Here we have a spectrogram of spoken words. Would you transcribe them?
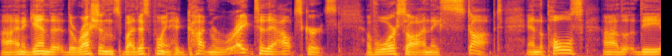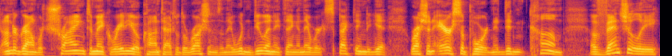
Uh, and again, the, the Russians by this point had gotten right to the outskirts of Warsaw and they stopped. And the Poles, uh, the, the, underground, were trying to make radio contact with the Russians and they wouldn't do anything. And they were expecting to get Russian air support and it didn't come. Eventually,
